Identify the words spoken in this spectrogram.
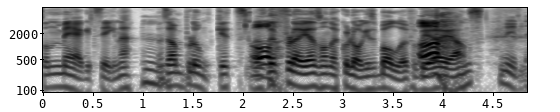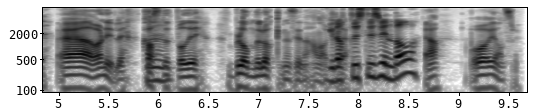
Sånn megetsigende. Mens han blunket mens oh. det fløy en sånn økologisk bolle forbi oh. øyet hans. Nydelig. Eh, det var nydelig. Kastet på de blonde lokkene sine. Grattis til Svindal, da. Ja. Og Jansrud.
